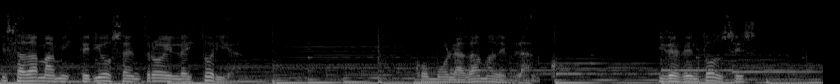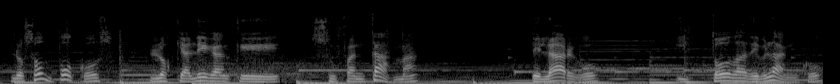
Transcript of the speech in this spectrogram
esa dama misteriosa entró en la historia como la dama de blanco. Y desde entonces, no son pocos los que alegan que su fantasma, de largo y toda de blanco,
